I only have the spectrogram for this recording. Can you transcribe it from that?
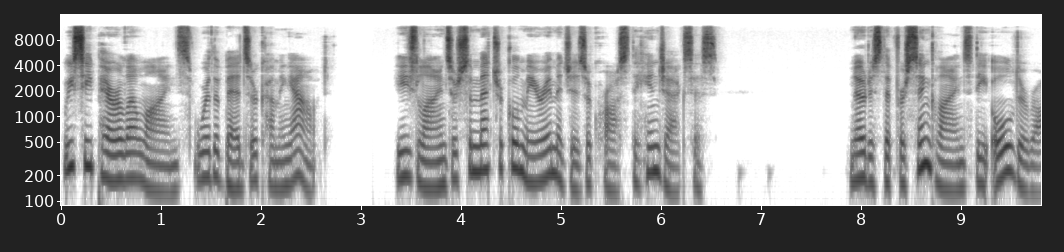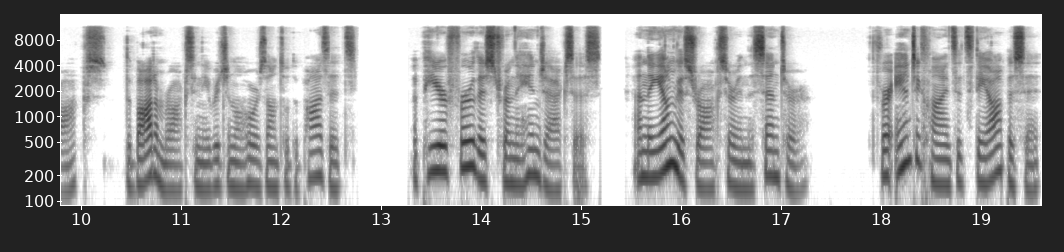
we see parallel lines where the beds are coming out. These lines are symmetrical mirror images across the hinge axis. Notice that for synclines, the older rocks, the bottom rocks in the original horizontal deposits, appear furthest from the hinge axis, and the youngest rocks are in the center. For anticlines, it's the opposite.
